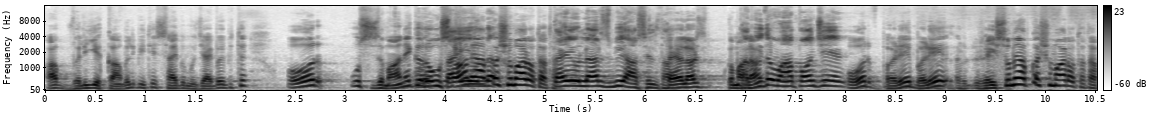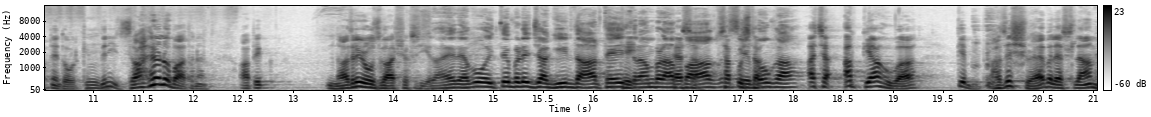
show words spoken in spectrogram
آپ ولی کامل بھی تھے صاحب مجاہب بھی تھے اور اس زمانے کے روسا میں آپ کا شمار ہوتا تھا۔ طے الارض بھی حاصل تھا۔ طے الارض کمالات ابھی تو وہاں پہنچے ہیں۔ اور بڑے بڑے رئیسوں میں آپ کا شمار ہوتا تھا اپنے دور کے۔ یعنی ظاہراً و باطناً آپ ایک نادر روزگار شخصیت۔ ظاہر ہے وہ اتنے بڑے جاگیردار تھے۔ اتنا بڑا باغ سب کچھ تھا۔ سیبوں کا۔ اچھا اب کیا ہوا کہ حضرت شعیب علیہ السلام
